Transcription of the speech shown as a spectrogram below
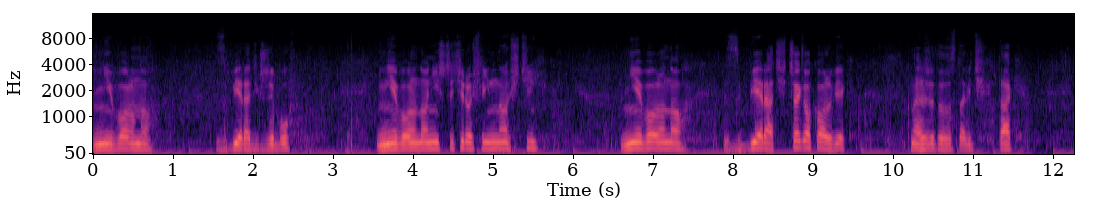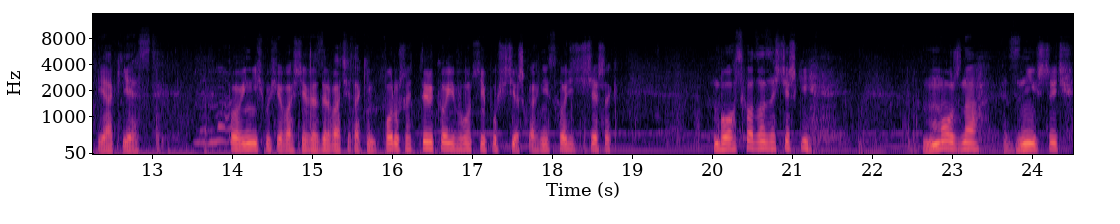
nie wolno zbierać grzybów, nie wolno niszczyć roślinności, nie wolno zbierać czegokolwiek. Należy to zostawić tak, jak jest. Powinniśmy się właśnie w rezerwacie takim poruszać tylko i wyłącznie po ścieżkach, nie schodzić ścieżek, bo schodząc ze ścieżki można zniszczyć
